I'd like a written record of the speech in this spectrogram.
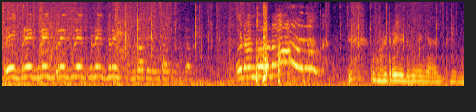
Break, break, break, break, break, break, break. I'm tapping, I'm tapping, I'm tapping. Go down, go down. Oh, no. What are you doing, Anthony?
